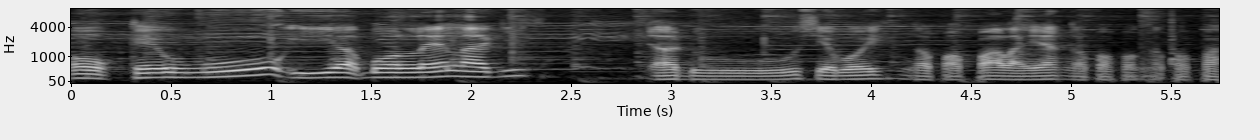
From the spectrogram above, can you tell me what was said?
Oke, ungu. Iya, boleh lagi. Aduh, sia boy, nggak apa-apa lah ya, nggak apa-apa, nggak apa-apa.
